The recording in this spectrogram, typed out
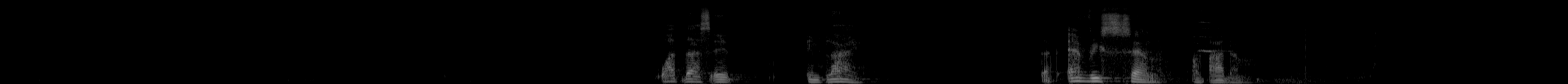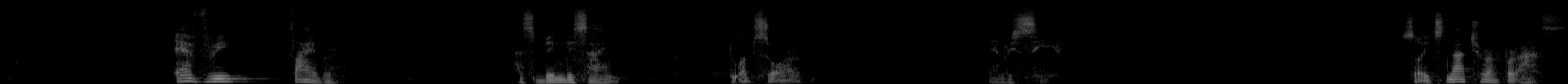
What does it imply? That every cell of Adam, every fiber has been designed to absorb and receive. So it's natural for us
